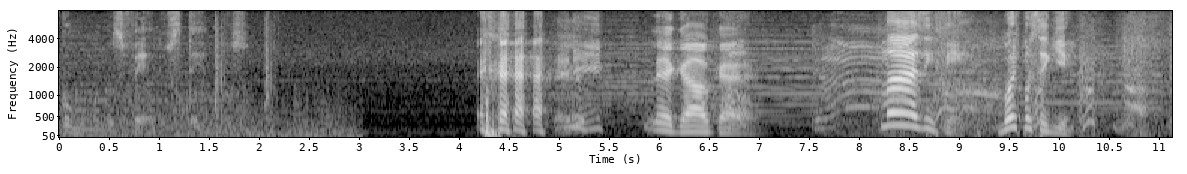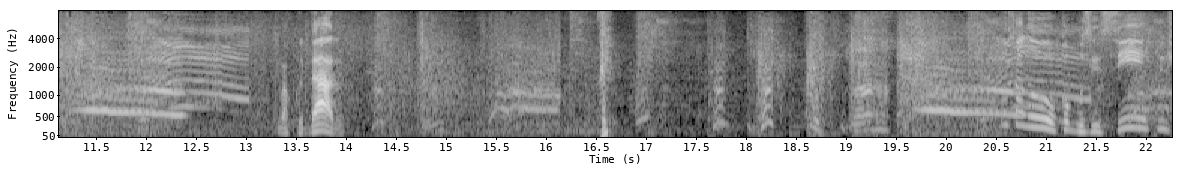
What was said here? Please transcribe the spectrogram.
Como nos velhos tempos. Legal, cara. Mas enfim, vamos prosseguir. Tomar cuidado. Vamos só no combozinho simples.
